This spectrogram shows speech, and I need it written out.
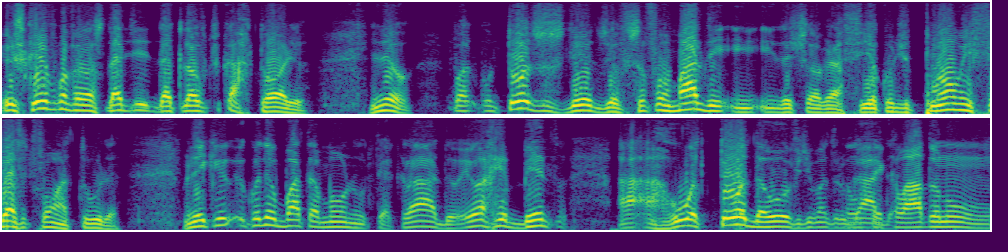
Eu escrevo com a velocidade de datilógrafo de cartório. Entendeu? Com- todos os dedos, eu sou formado em, em, datilografia, com diploma em festa de formatura. Que, quando eu bato a mão no teclado, eu arrebento, a, a rua toda ouve de Então, o madrugada. teclado não,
